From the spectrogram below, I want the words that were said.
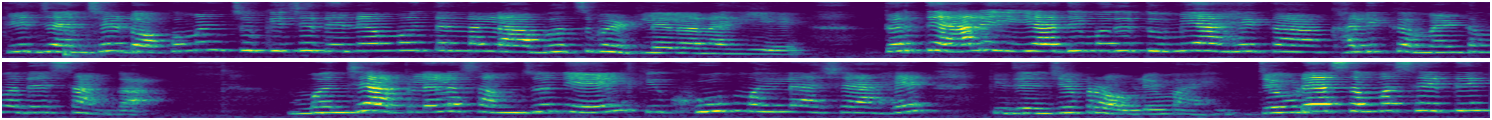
की ज्यांचे डॉक्युमेंट चुकीचे देण्यामुळे त्यांना लाभच भेटलेला नाहीये. तर त्या यादीमध्ये तुम्ही आहे का? खाली कमेंटमध्ये सांगा. म्हणजे आपल्याला समजून येईल की खूप महिला अशा आहेत की ज्यांचे प्रॉब्लेम आहेत. जेवढ्या समस्या येतील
